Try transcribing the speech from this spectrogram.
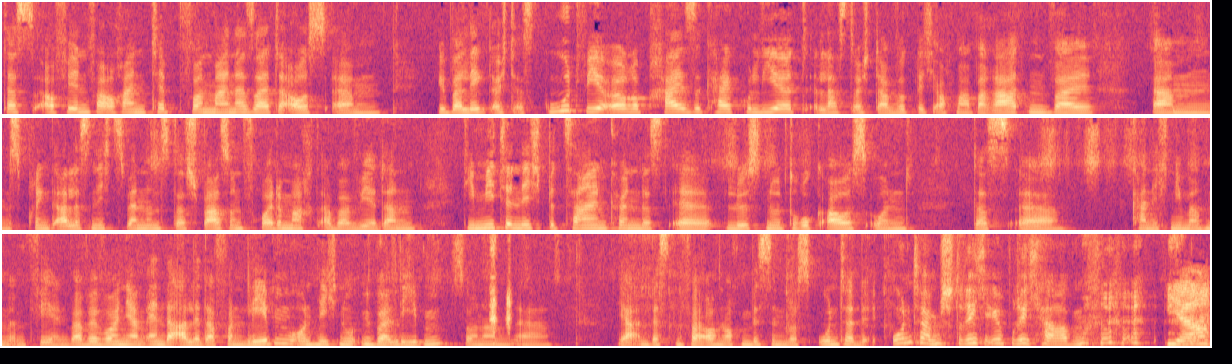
das ist auf jeden Fall auch ein Tipp von meiner Seite aus. Ähm, überlegt euch das gut, wie ihr eure Preise kalkuliert. Lasst euch da wirklich auch mal beraten, weil ähm, es bringt alles nichts, wenn uns das Spaß und Freude macht, aber wir dann die Miete nicht bezahlen können. Das äh, löst nur Druck aus und das äh, kann ich niemandem empfehlen, weil wir wollen ja am Ende alle davon leben und nicht nur überleben, sondern äh, ja, im besten Fall auch noch ein bisschen was unter, unterm Strich übrig haben. ja,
